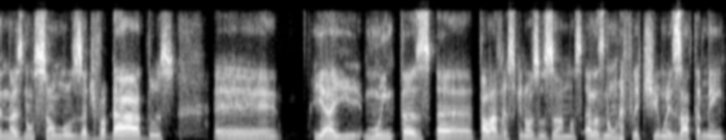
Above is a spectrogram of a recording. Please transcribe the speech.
uh, nós não somos advogados, é, e aí muitas uh, palavras que nós usamos, elas não refletiam exatamente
